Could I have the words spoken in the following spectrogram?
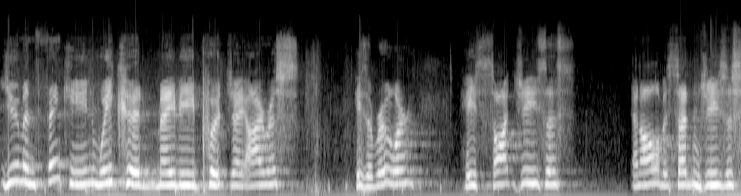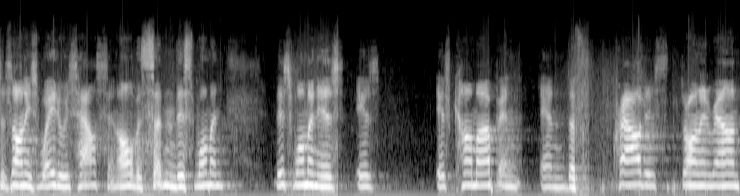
human thinking, we could maybe put Jairus, he's a ruler, he sought Jesus, and all of a sudden Jesus is on his way to his house, and all of a sudden this woman, this woman is is is come up and and the crowd is throwing around,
